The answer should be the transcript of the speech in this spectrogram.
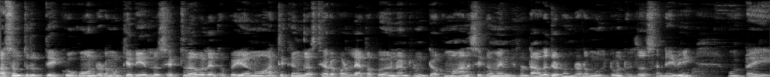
అసంతృప్తి ఎక్కువగా ఉండడము కెరియర్లో సెటిల్ అవ్వలేకపోయాను ఆర్థికంగా స్థిరపడలేకపోయాను అనేటువంటి ఒక మానసికమైనటువంటి అలజడి ఉండడము ఇటువంటి రిజల్ట్స్ అనేవి ఉంటాయి.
